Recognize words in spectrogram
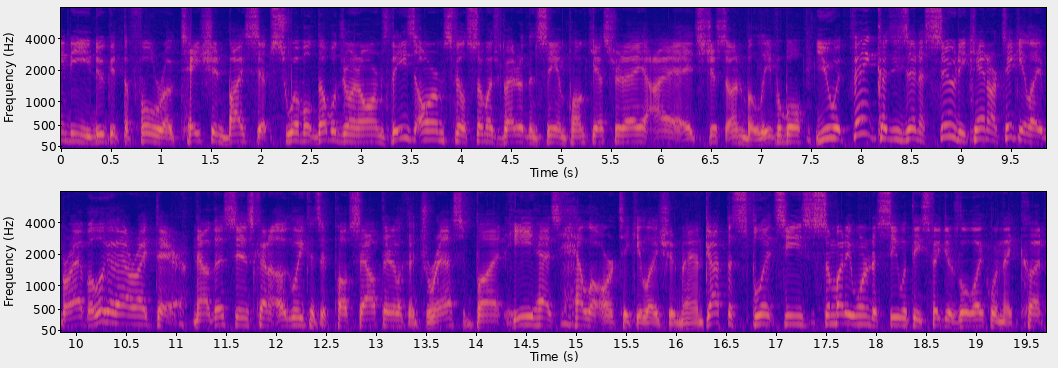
90. You do get the full rotation, bicep swivel, double joint arms. These arms feel so much better than CM Punk yesterday. I, it's just unbelievable. You would think because he's in a suit he can't articulate, Brad, but look at that right there. Now this is kind of ugly because it puffs out there like a dress, but he has hella articulation, man. Got the splitsies. Somebody wanted to see what these figures look like when they cut,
